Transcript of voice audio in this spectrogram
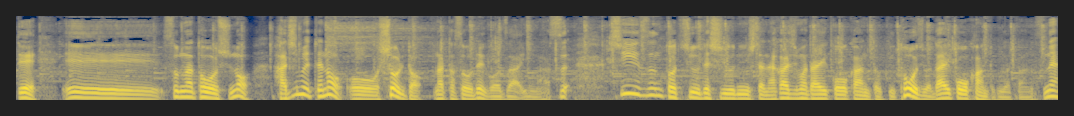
て、えー、そんな投手の初めての勝利となったそうでございます。シーズン途中で就任した中島大光監督、当時は大光監督だったんですね。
